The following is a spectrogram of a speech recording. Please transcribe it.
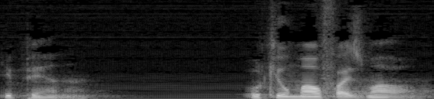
Que pena. Porque o mal faz mal.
